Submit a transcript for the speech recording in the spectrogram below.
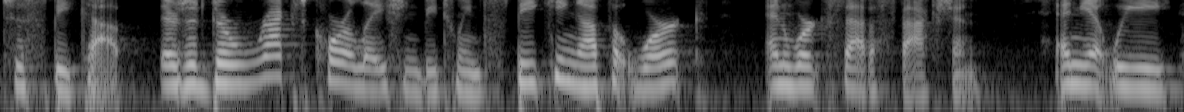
to speak up. There's a direct correlation between speaking up at work and work satisfaction. And yet we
